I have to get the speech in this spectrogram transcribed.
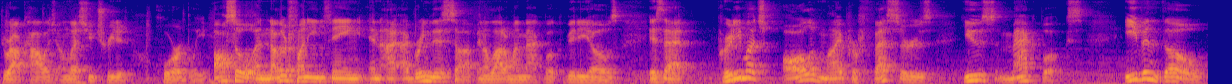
throughout college unless you treat it horribly. Also, another funny thing, and I, I bring this up in a lot of my MacBook videos, is that pretty much all of my professors use MacBooks. Even though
